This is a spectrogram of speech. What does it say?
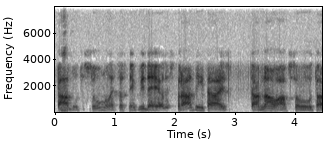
Tā būtu summa, lai sasniegtu vidējo rādītājus tā nav absolūtā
